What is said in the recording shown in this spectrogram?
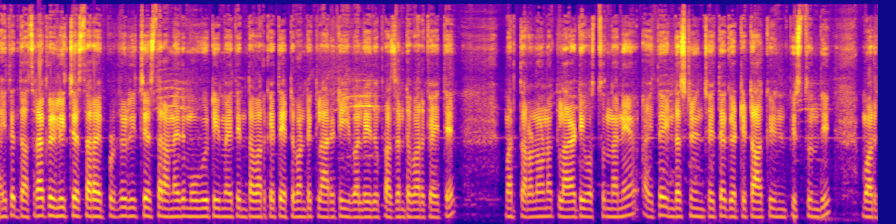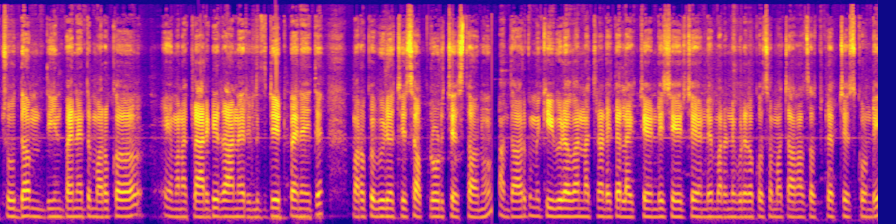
అయితే దసరాకి రిలీజ్ చేస్తారా ఎప్పుడు రిలీజ్ చేస్తారా అనేది మూవీ టీం అయితే ఇంతవరకు అయితే ఎటువంటి క్లారిటీ ఇవ్వలేదు ప్రజెంట్ వరకు అయితే. మరి త్వరలోనే క్లారిటీ వస్తుందని అయితే ఇండస్ట్రీ నుంచి అయితే గట్టి టాక్ వినిపిస్తుంది. మరి చూద్దాం దీనిపైన అయితే మరొక ఏమైనా క్లారిటీ రానే రిలీజ్ డేట్ పైన అయితే మరొక వీడియో చేసి అప్లోడ్ చేస్తాను. అంతవరకు మీకు ఈ వీడియో కానీ నచ్చినట్టయితే లైక్ చేయండి షేర్ చేయండి మరిన్ని వీడియోల కోసం మా ఛానల్ సబ్స్క్రైబ్ చేసుకోండి.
